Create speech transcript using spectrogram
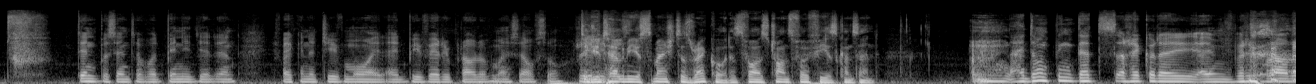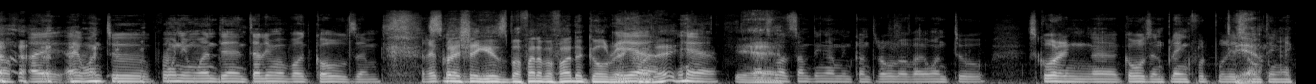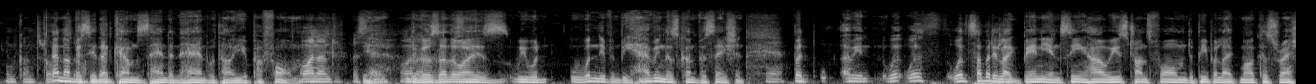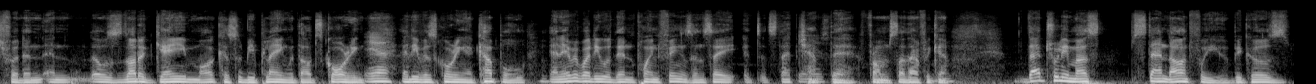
ten percent of what Benny did, and if I can achieve more, I'd, I'd be very proud of myself. So Did you tell me you smashed his record as far as transfer fee is concerned? I don't think that's a record I, I'm very proud of. I, I want to phone him one day and tell him about goals. Um, Smashing his Bafana Bafana goal record, yeah, eh? yeah, Yeah. That's not something I'm in control of. I want to scoring uh, goals and playing football is Yeah. something I can control. And obviously that comes hand in hand with how you perform. One hundred percent. because otherwise we would we wouldn't even be having this conversation. Yeah. But I mean, with, with with somebody like Benny and seeing how he's transformed to people like Marcus Rashford, and and there was not a game Marcus would be playing without scoring, Yeah. and even scoring a couple, mm-hmm. and everybody would then point fingers and say it, it's that chap there from mm-hmm. South Africa. Mm-hmm. That truly must stand out for you because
